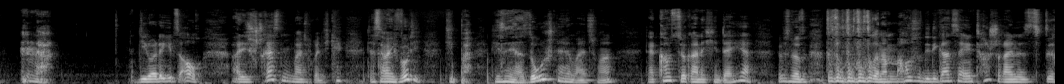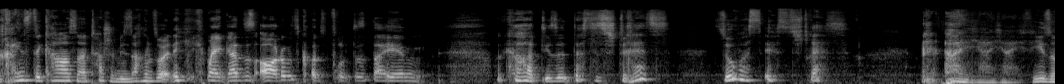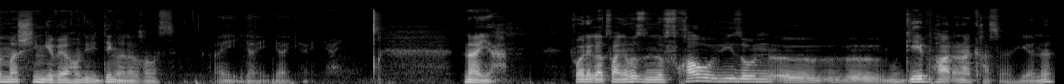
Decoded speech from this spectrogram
Die Leute gibt's auch. Aber die stressen mich manchmal nicht. Das habe ich wirklich. Die, die sind ja so schnell manchmal. Da kommst du gar nicht hinterher. Du bist nur so, und dann haust du dir die ganze Zeit in die Tasche rein. Das ist das reinste Chaos in der Tasche. Die Sachen sollen nicht. Mein ganzes Ordnungskonstrukt ist dahin. Oh Gott, diese, das ist Stress. Sowas ist Stress. Eieiei, wie so ein Maschinengewehr hauen die die Dinger da raus. Eieiei. Naja, ich wollte gerade fragen, da muss eine Frau wie so ein äh, Gepard an der Kasse hier, ne?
